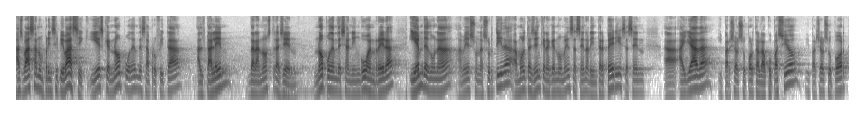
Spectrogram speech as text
es basa en un principi bàsic i és que no podem desaprofitar el talent de la nostra gent. No podem deixar ningú enrere i hem de donar, a més, una sortida a molta gent que en aquest moment se sent a l'interperi, se sent eh, aïllada i per això el suport a l'ocupació i per això el suport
